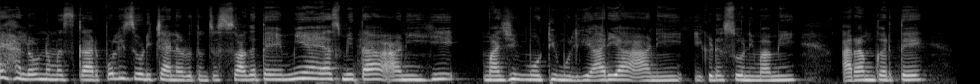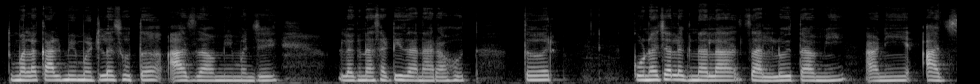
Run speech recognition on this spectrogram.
हाय हॅलो नमस्कार. पोलीस जोडी चॅनलवर तुमचं स्वागत आहे. मी आहे अस्मिता आणि ही माझी मोठी मुलगी आर्या आणि इकडं सोनी मामी आराम करते. तुम्हाला काल मी म्हटलंच होतं आज आम्ही म्हणजे लग्नासाठी जाणार आहोत. तर कोणाच्या लग्नाला चाललो आहेत आम्ही आणि आज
